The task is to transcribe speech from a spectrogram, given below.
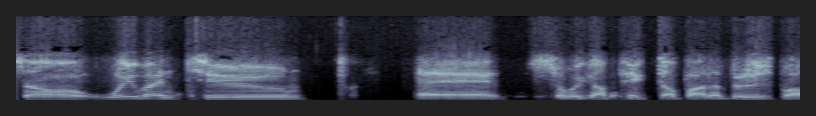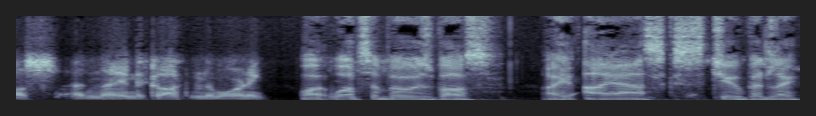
So we went to, uh, so we got picked up on a booze bus at nine o'clock in the morning. What, what's a booze bus? I, I ask stupidly.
